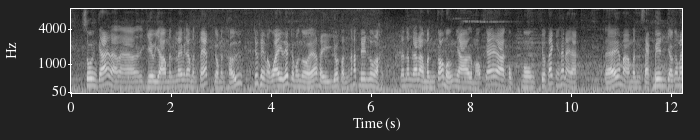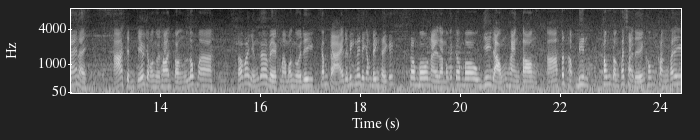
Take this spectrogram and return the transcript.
xui một cái là, là chiều giờ mình lên ra mình test rồi mình thử. Trước khi mà quay clip cho mọi người á, thì vô tình nó hết pin luôn rồi. Nên đâm ra là mình có mượn nhờ một cái ờ, cục nguồn Chotec như thế này nè để mà mình sạc pin cho cái máy này. Đó, trình chiếu cho mọi người thôi. Còn lúc uh, đối với những cái việc mà mọi người đi cắm trại để biết lấy đi camping thì cái combo này là một cái combo di động hoàn toàn à, tích hợp pin không cần phải xài điện không cần phải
